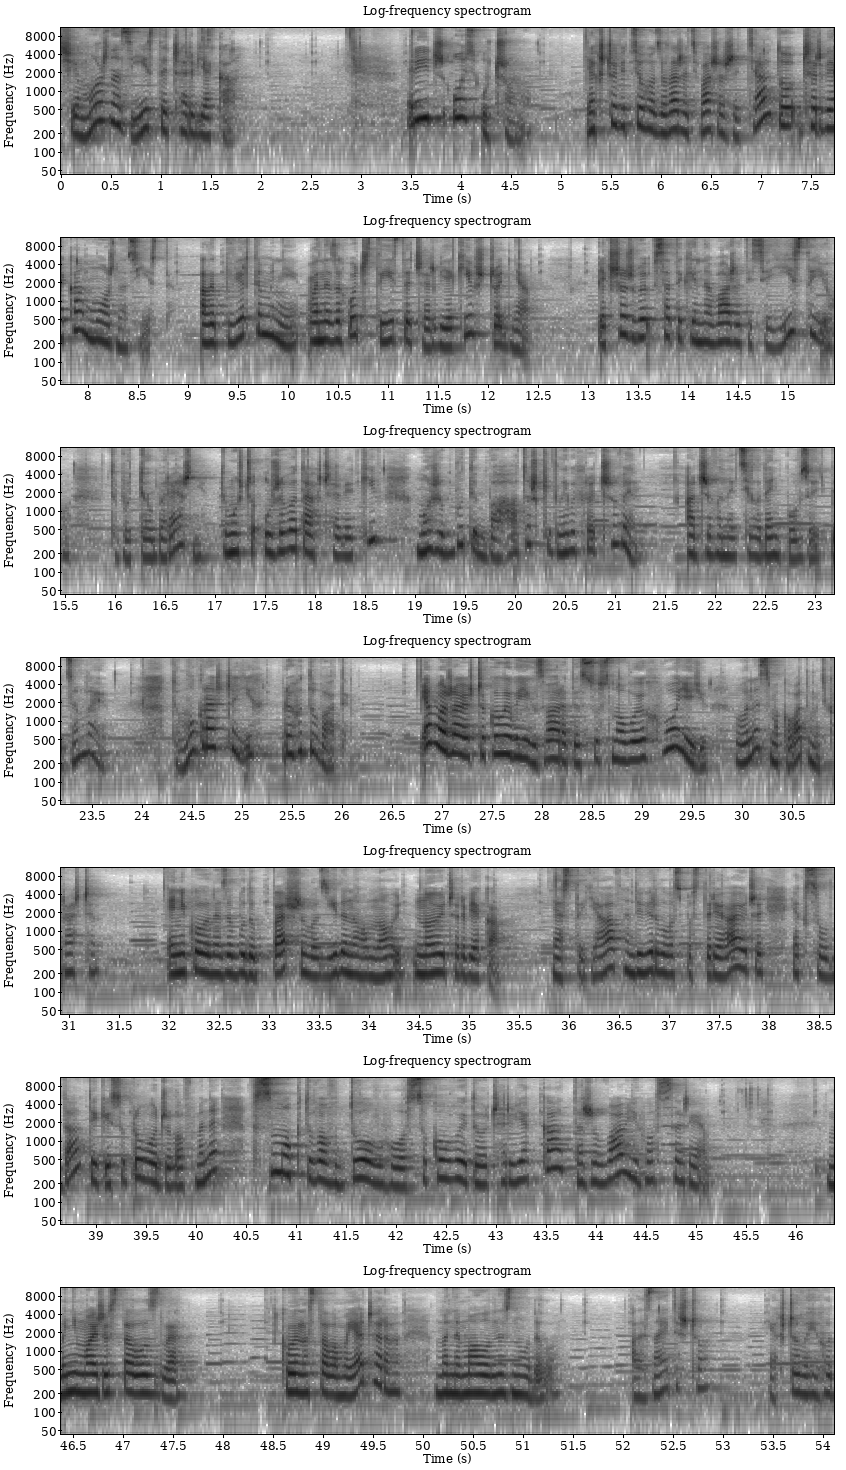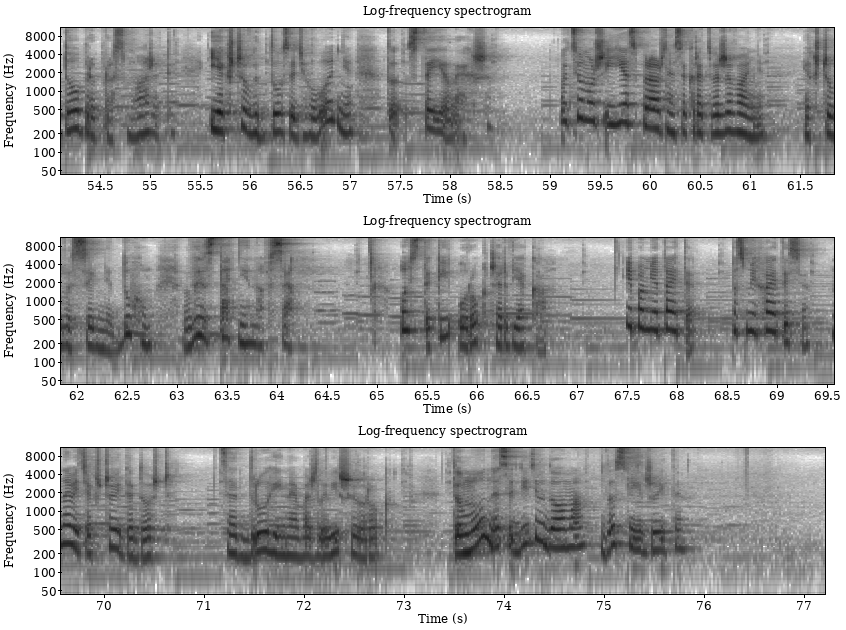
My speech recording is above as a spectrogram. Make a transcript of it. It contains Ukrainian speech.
Чи можна з'їсти черв'яка? Річ ось у чому. Якщо від цього залежить ваше життя, то черв'яка можна з'їсти. Але повірте мені, ви не захочете їсти черв'яків щодня. Якщо ж ви все-таки наважитеся їсти його, то будьте обережні, тому що у животах черв'яків може бути багато шкідливих речовин, адже вони цілий день повзають під землею. Тому краще їх приготувати. Я вважаю, що коли ви їх зварите з сосновою хвоєю, вони смакуватимуть краще. Я ніколи не забуду першого з'їденого мною- черв'яка. Я стояв, недовірливо спостерігаючи, як солдат, який супроводжував мене, всмоктував довгого соковитого черв'яка та жував його сирим. Мені майже стало зле. Коли настала моя черга, мене мало не знудило. Але знаєте що? Якщо ви його добре просмажите, і якщо ви досить голодні, то стає легше. У цьому ж і є справжній секрет виживання. Якщо ви сильні духом, ви здатні на все. Ось такий урок черв'яка. І пам'ятайте, посміхайтеся, навіть якщо йде дощ. Це другий найважливіший урок. Тому не сидіть вдома, досліджуйте.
